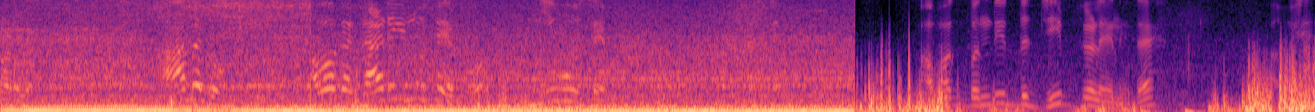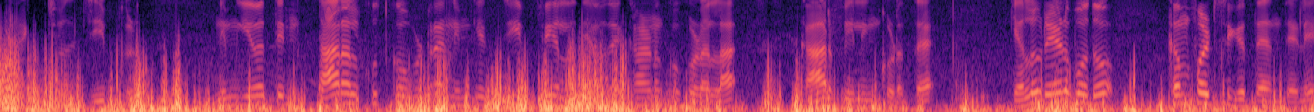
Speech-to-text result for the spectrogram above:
ಮಾಡಬೇಕು. ಆಮೇಲೆ ಅವಾಗ ಗಾಡಿನೂ ಸೇಫು ನೀವು ಸೇಫ್ ಅಷ್ಟೇ. ಅವಾಗ ಬಂದಿದ್ದ ಜೀಪ್ಗಳೇನಿದೆ, ಅವೇ ಆ್ಯಕ್ಚುಯಲ್ ಜೀಪ್ಗಳು. ನಿಮ್ಗೆ ಇವತ್ತಿನ ಕಾರಲ್ಲಿ ಕೂತ್ಕೊಬಿಟ್ರೆ ನಿಮಗೆ ಜೀಪ್ ಫೀಲ್ ಅದು ಯಾವುದೇ ಕಾರಣಕ್ಕೂ ಕೊಡಲ್ಲ ಕಾರ್ ಫೀಲಿಂಗ್ ಕೊಡುತ್ತೆ. ಕೆಲವ್ರು ಹೇಳ್ಬೋದು ಕಂಫರ್ಟ್ ಸಿಗುತ್ತೆ ಅಂತೇಳಿ.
